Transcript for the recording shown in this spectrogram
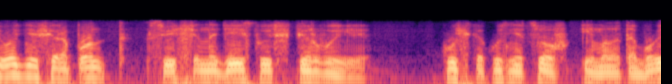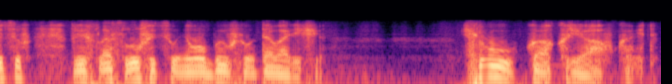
сегодня Ферапонт священно действует впервые. Кучка кузнецов и молотобойцев пришла слушать своего бывшего товарища. «Чу, как рявкает!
